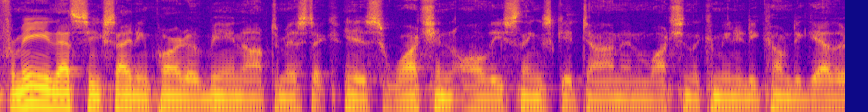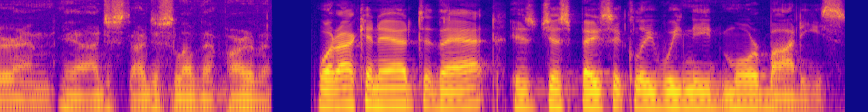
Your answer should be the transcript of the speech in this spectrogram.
For me, that's the exciting part of being optimistic is watching all these things get done and watching the community come together. And yeah, I just, I just love that part of it. What I can add to that is just basically we need more bodies,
